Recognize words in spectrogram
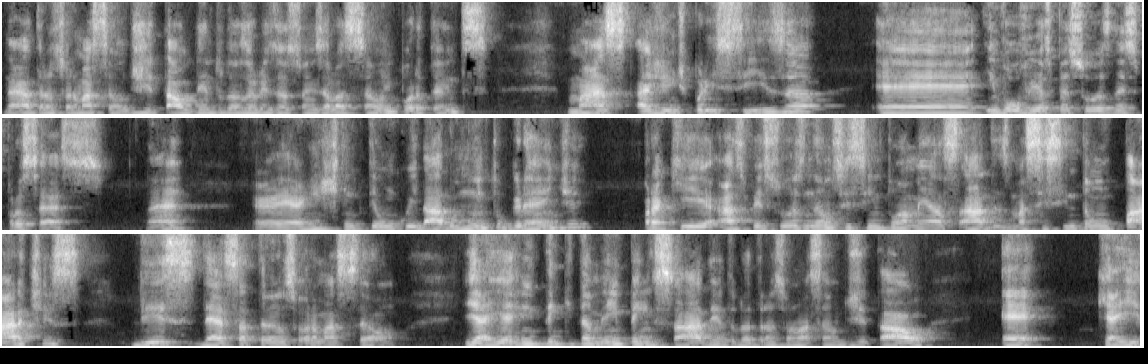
né? A transformação digital dentro das organizações, elas são importantes, mas a gente precisa é, envolver as pessoas nesse processo né? É, a gente tem que ter um cuidado muito grande para que as pessoas não se sintam ameaçadas, mas se sintam partes desse, dessa transformação. E aí a gente tem que também pensar dentro da transformação digital é que aí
